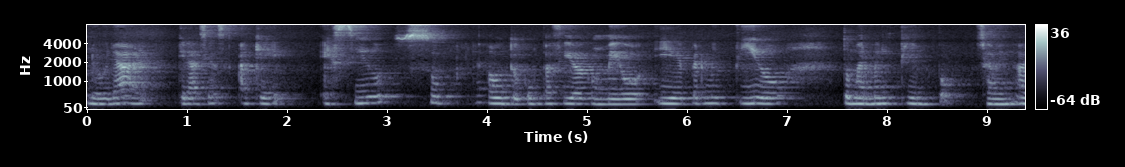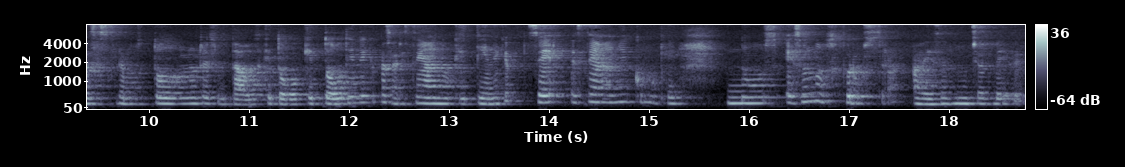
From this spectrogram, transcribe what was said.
lograr gracias a que he sido súper autocompasiva conmigo y he permitido tomarme el tiempo. Saben, a veces queremos todos los resultados, que todo, que todo tiene que pasar este año, que tiene que ser este año y como que nos, eso nos frustra a veces, muchas veces,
